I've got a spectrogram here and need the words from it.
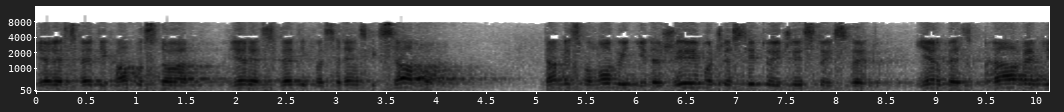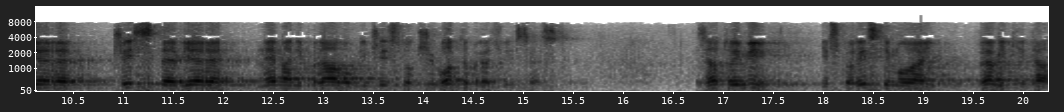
vjere svetih apostola, vjere svetih vaseljenskih sabora, da bismo mogli i da živimo čestito i čisto i sveto, jer bez prave vjere, čiste vjere, nema ni pravog ni čistog života, braći i sestri. Zato i mi iskoristimo ovaj veliki dan,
